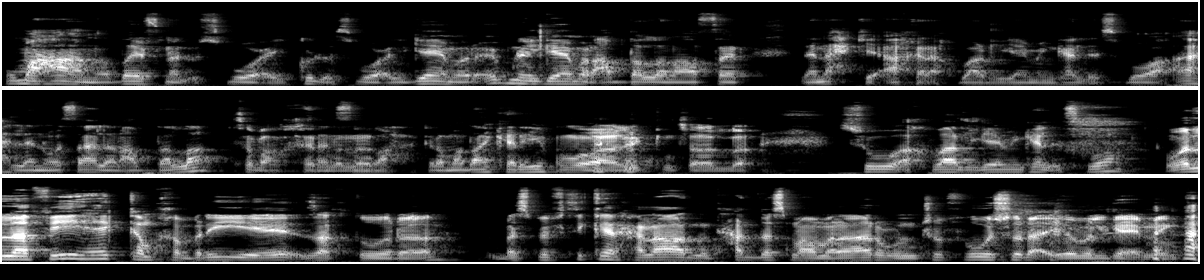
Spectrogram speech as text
ومعانا ضيفنا الأسبوعي كل أسبوع ال gamer ابن ال gamer عبد الله ناصر. لنحكي آخر أخبار ال gaming هالأسبوع. أهلا وسهلا عبد الله. صباح الخير صباحك رمضان كريم. وعليك إن شاء الله. شو أخبار ال gaming هالأسبوع؟ ولا في هيك كم خبرية زقطوره بس بفتكر حنقعد نتحدث مع منار ونشوف هو شو رايه بال gaming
